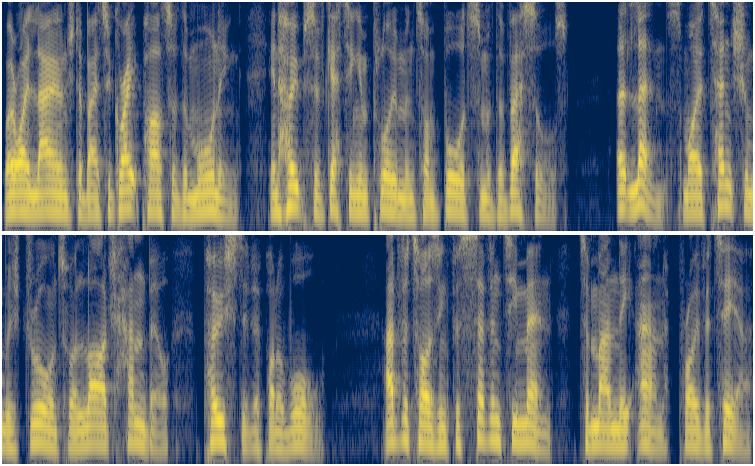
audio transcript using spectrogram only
where I lounged about a great part of the morning in hopes of getting employment on board some of the vessels. At length my attention was drawn to a large handbill posted upon a wall, advertising for seventy men to man the Anne privateer,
